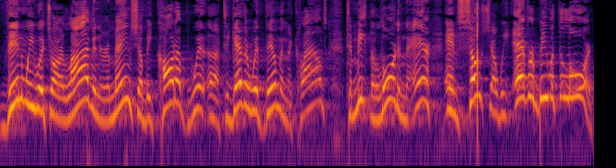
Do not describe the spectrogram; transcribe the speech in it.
Then we which are alive and remain shall be caught up with, uh, together with them in the clouds to meet the Lord in the air, and so shall we ever be with the Lord.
